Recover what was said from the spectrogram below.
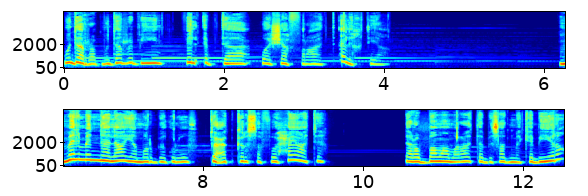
مدرب مدربين في الإبداع وشفرة الاختيار. من منا لا يمر بظروف تعكر صفو حياته لربما مررت بصدمة كبيرة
